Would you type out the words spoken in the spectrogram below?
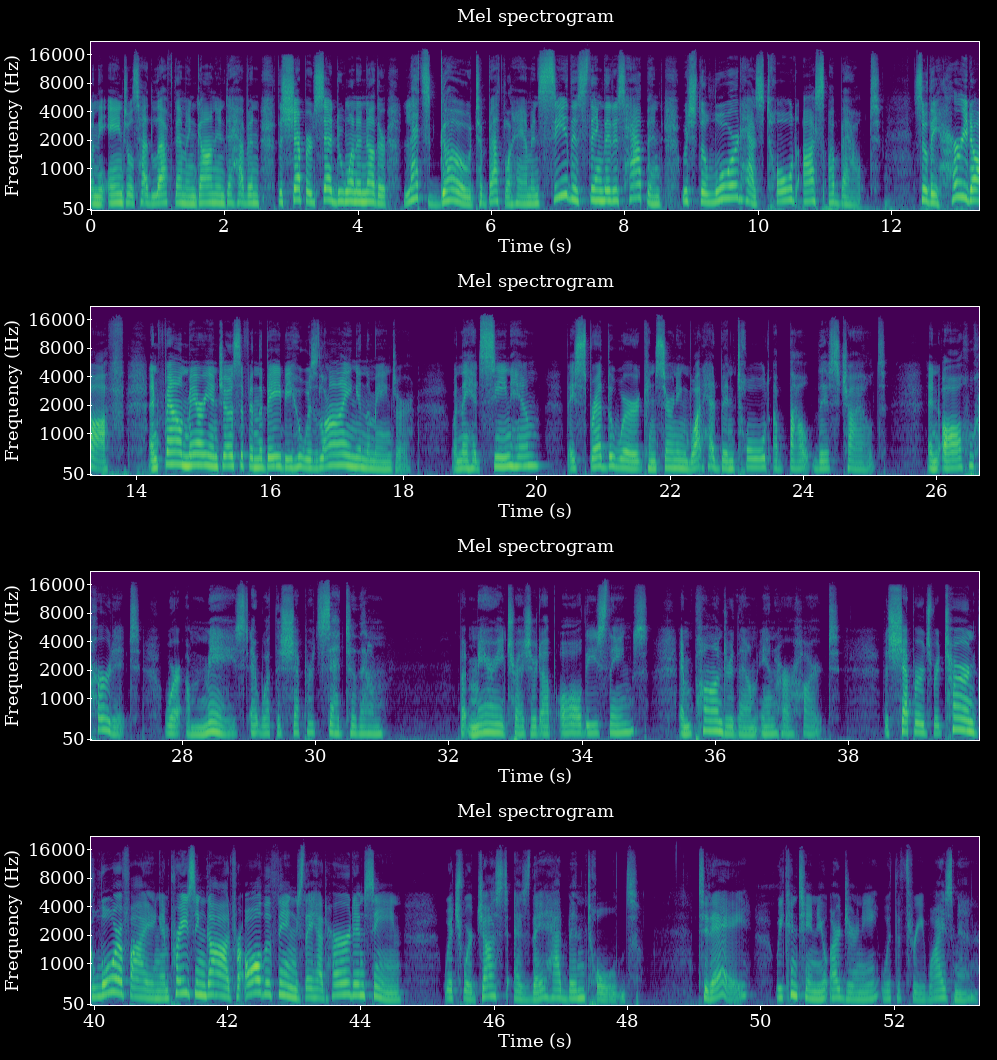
When the angels had left them and gone into heaven, the shepherds said to one another, Let's go to Bethlehem and see this thing that has happened, which the Lord has told us about. So they hurried off and found Mary and Joseph and the baby who was lying in the manger. When they had seen him, they spread the word concerning what had been told about this child. And all who heard it were amazed at what the shepherds said to them. But Mary treasured up all these things and pondered them in her heart. The shepherds returned, glorifying and praising God for all the things they had heard and seen, which were just as they had been told. Today, we continue our journey with the three wise men.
